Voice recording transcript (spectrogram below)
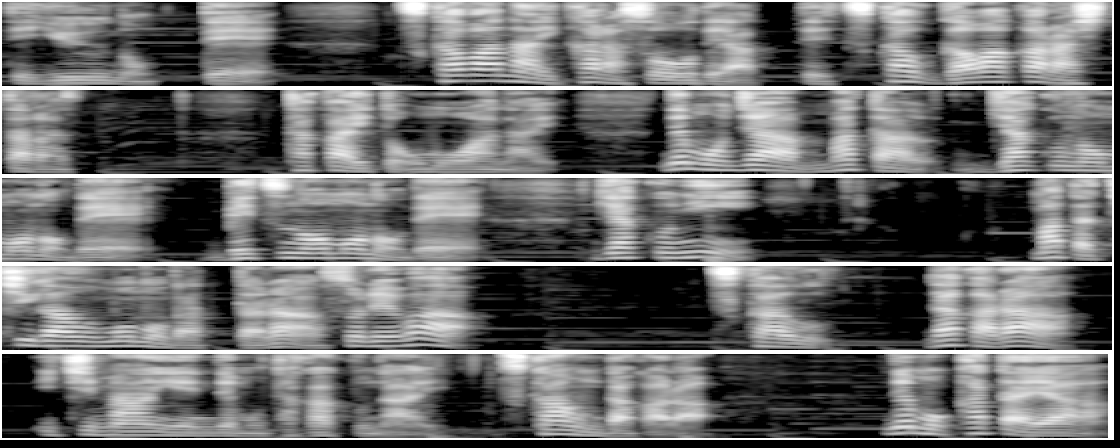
ていうのって使わないからそうであって使う側からしたら高いと思わない。でもじゃあまた逆のもので別のもので逆にまた違うものだったらそれは使う。だから1万円でも高くない。使うんだから。でも片や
